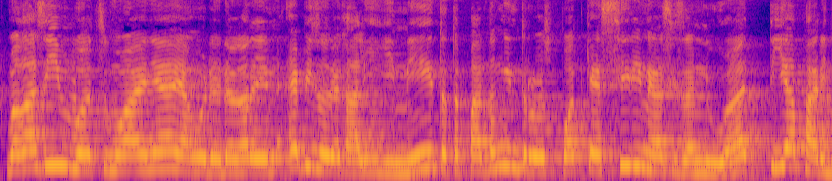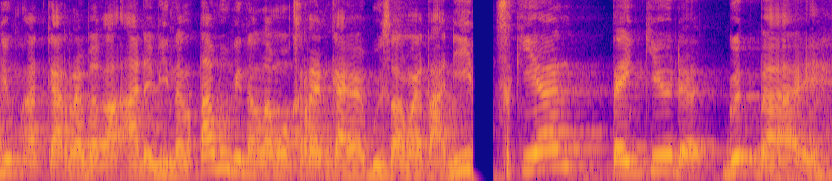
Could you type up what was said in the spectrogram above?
Makasih buat semuanya yang udah dengerin episode kali ini. Tetap pantengin terus podcast Sirina Season 2 tiap hari Jumat karena bakal ada bintang tamu-bintang tamu keren kayak Bu Salma tadi. Sekian, thank you dan goodbye.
